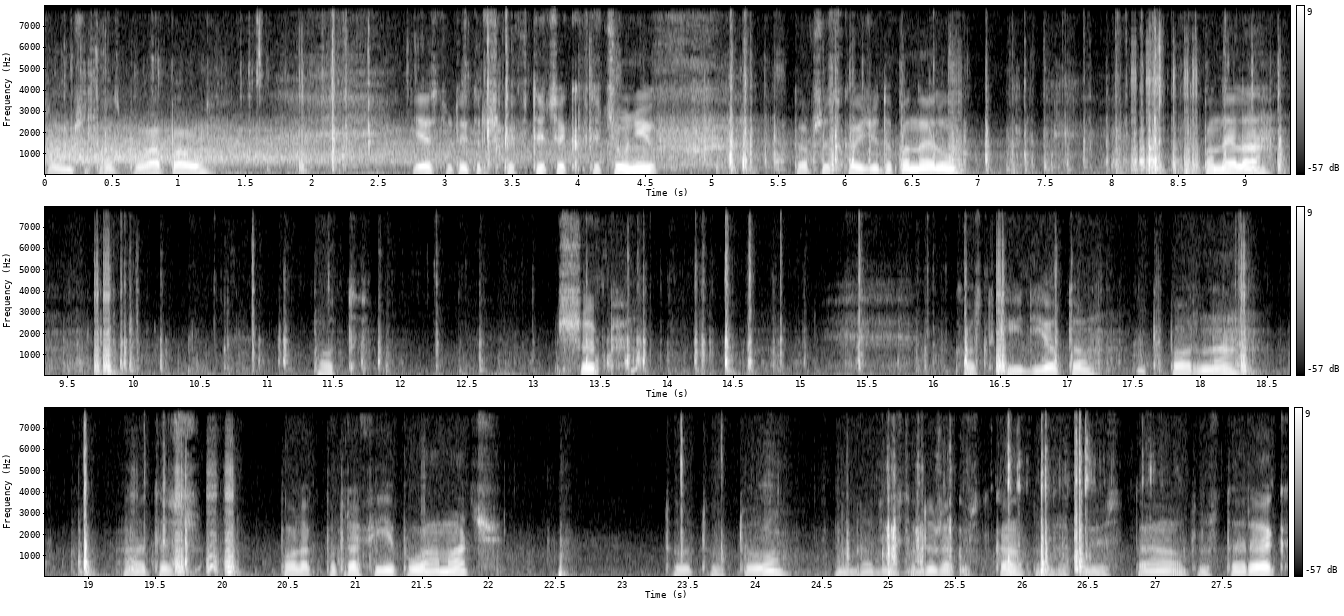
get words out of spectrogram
żebym się teraz połapał. Jest tutaj troszkę wtyczek, wtyczuniów. To wszystko idzie do panelu. Do panela od szyb. Kostki idioto odporne, ale też Polak potrafi je połamać. Tu, tu, tu. Dobra, gdzie jest ta duża kostka? Dobra, tu jest ta od lusterek.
